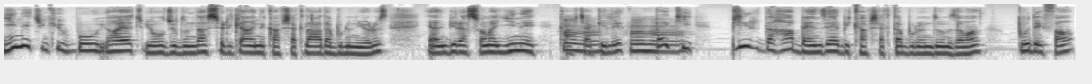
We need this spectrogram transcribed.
yine çünkü bu hayat yolculuğunda sürekli aynı kavşaklarda bulunuyoruz. Yani biraz sonra yine kavşak gelir. Belki bir daha benzer bir kavşakta bulunduğum zaman bu defa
